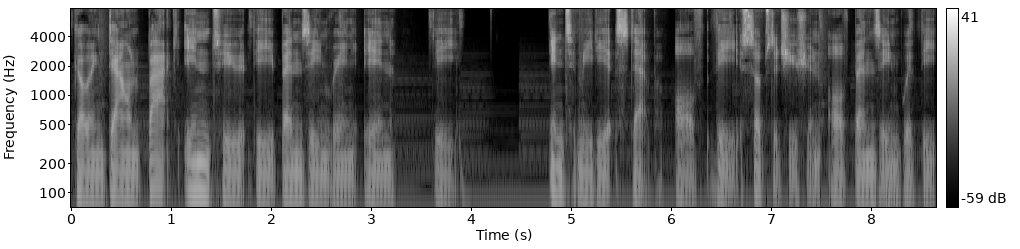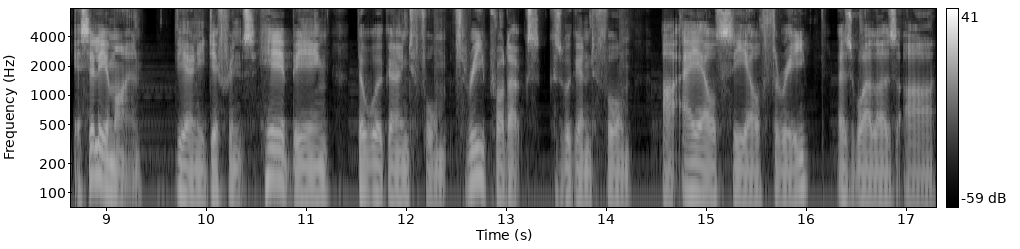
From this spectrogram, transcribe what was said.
going down back into the benzene ring in the intermediate step of the substitution of benzene with the acylium ion. The only difference here being that we're going to form three products because we're going to form our AlCl3 as well as our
